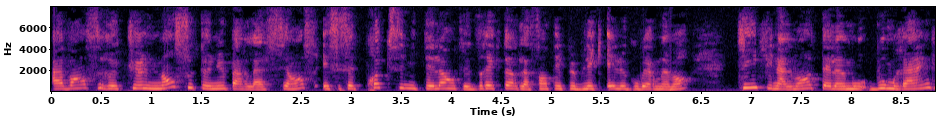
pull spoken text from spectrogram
avance-recul non soutenus par la science et c'est cette proximité-là entre le directeur de la santé publique et le gouvernement qui, finalement, tel un boomerang,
